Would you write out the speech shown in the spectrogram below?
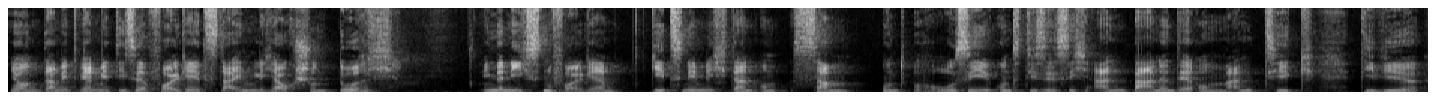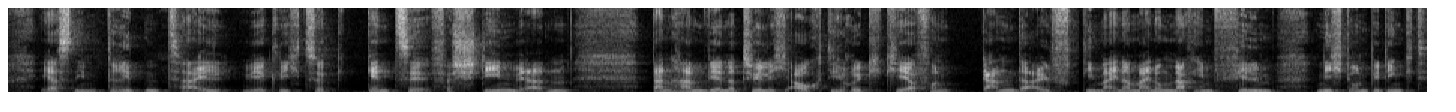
Ja, und damit wären wir diese Folge jetzt eigentlich auch schon durch. In der nächsten Folge geht es nämlich dann um Sam und Rosi und diese sich anbahnende Romantik, die wir erst im dritten Teil wirklich zur Gänze verstehen werden. Dann haben wir natürlich auch die Rückkehr von Gandalf, die meiner Meinung nach im Film nicht unbedingt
